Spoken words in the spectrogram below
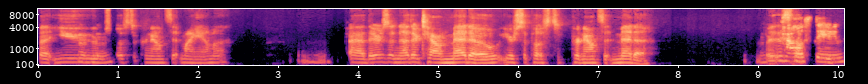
but you're Mhm. supposed to pronounce it Miami. Mhm. Uh, there's another town, Meadow. You're supposed to pronounce it Meta. But it's not- Palestine.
